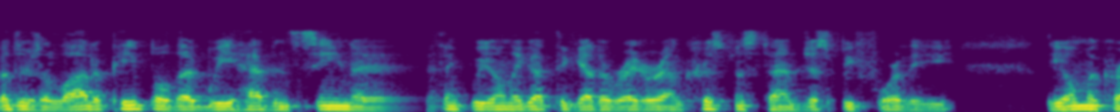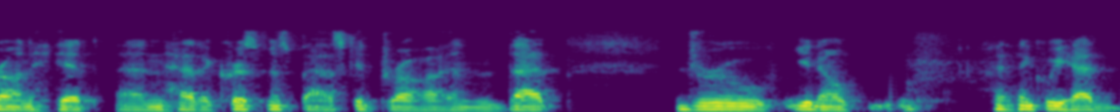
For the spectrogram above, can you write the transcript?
but there's a lot of people that we haven't seen. I think we only got together right around Christmas time, just before the the Omicron hit, and had a Christmas basket draw, and that drew. You know, I think we had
